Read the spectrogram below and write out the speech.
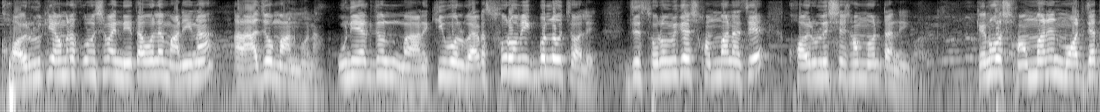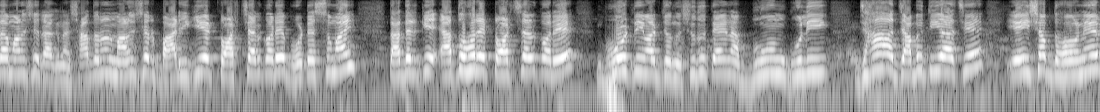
খয়রুলকে আমরা কোনো সময় নেতা বলে মানি না আর আজও মানবো না। উনি একজন মানে কি বলব একটা শ্রমিক বললেও চলে। যে শ্রমিকের সম্মান আছে খয়রুলের সে সম্মানটা নেই। কেন ও সম্মানের মর্যাদা মানুষের রাখে না? সাধারণ মানুষের বাড়ি গিয়ে টর্চার করে ভোটের সময় তাদেরকে এত হারে টর্চার করে ভোট নেওয়ার জন্য। শুধু তাই না বুম গুলি যা যাবতীয় আছে এই সব ধরনের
